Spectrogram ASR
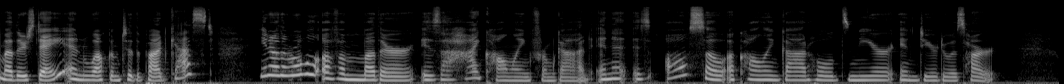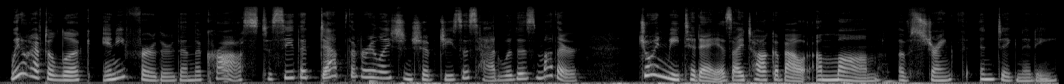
Mother's Day and welcome to the podcast. You know, the role of a mother is a high calling from God, and it is also a calling God holds near and dear to his heart. We don't have to look any further than the cross to see the depth of relationship Jesus had with his mother. Join me today as I talk about a mom of strength and dignity.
